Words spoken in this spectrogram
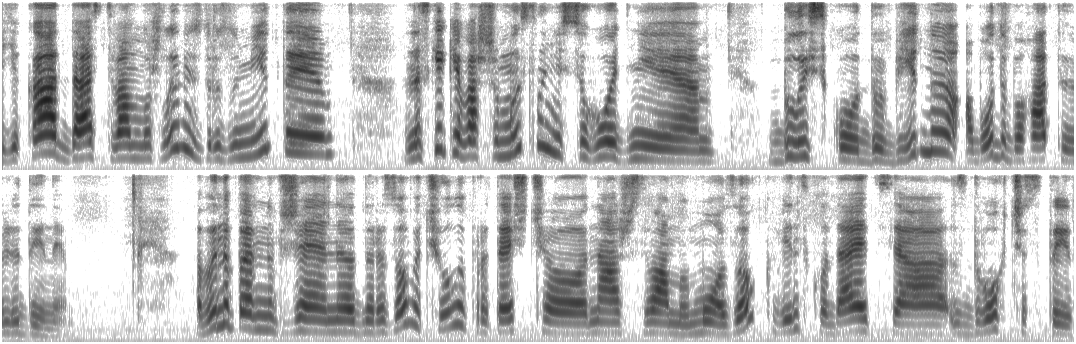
яка дасть вам можливість зрозуміти, наскільки ваше мислення сьогодні близько до бідної або до багатої людини. Ви, напевно, вже неодноразово чули про те, що наш з вами мозок він складається з двох частин:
